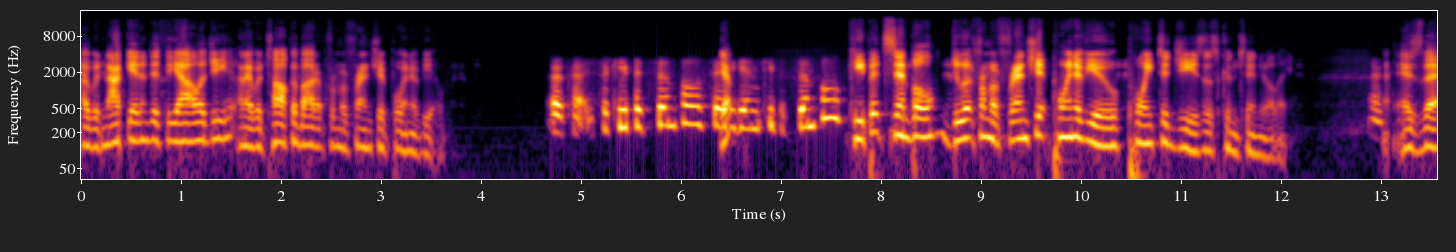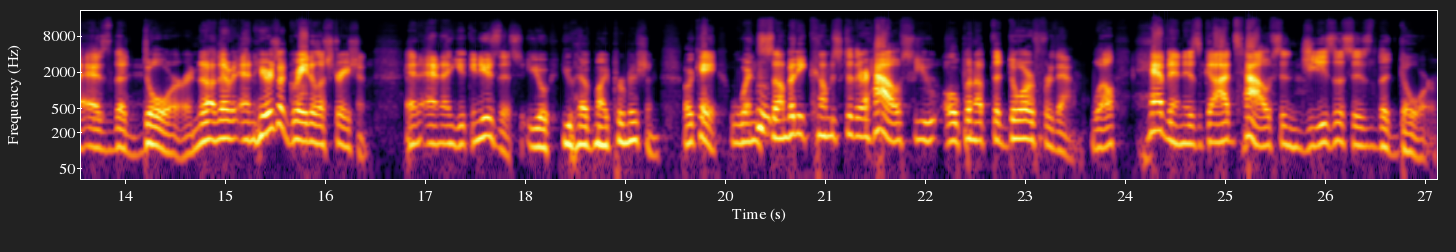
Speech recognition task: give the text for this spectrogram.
I would not get into theology, and I would talk about it from a friendship point of view. Okay, so keep it simple. Say Yep. it again. Keep it simple. Keep it simple. Do it from a friendship point of view. Point to Jesus continually Okay. as the as the door. And no, there, and here's a great illustration. And and uh, you can use this. You you have my permission. Okay, when somebody comes to their house, you open up the door for them. Well, heaven is God's house, and Jesus is the door.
